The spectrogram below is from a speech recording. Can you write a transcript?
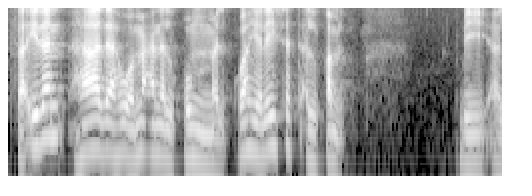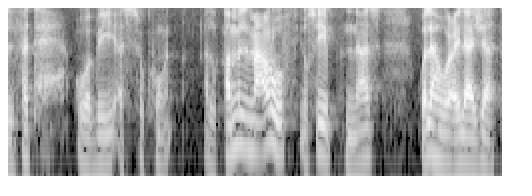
فإذا هذا هو معنى القمل وهي ليست القمل بالفتح وبالسكون. القمل معروف يصيب الناس وله علاجات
